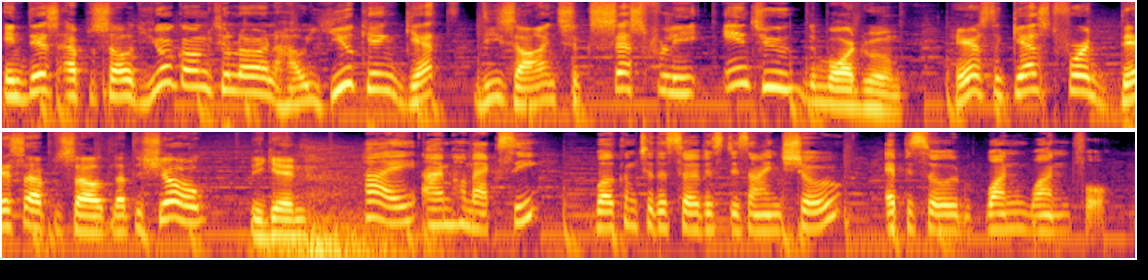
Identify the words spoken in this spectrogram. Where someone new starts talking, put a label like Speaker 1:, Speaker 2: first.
Speaker 1: In this episode, you're going to learn how you can get design successfully into the boardroom. Here's the guest for this episode. Let the show begin.
Speaker 2: Hi, I'm Homaxi. Welcome to the Service Design Show, episode 114.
